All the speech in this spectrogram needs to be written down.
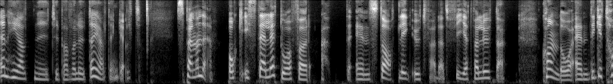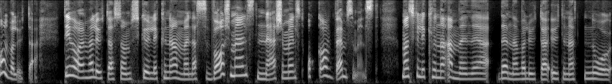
En helt ny typ av valuta helt enkelt. Spännande. Och istället då för att en statlig utfärdad fiatvaluta kom då en digital valuta. Det var en valuta som skulle kunna användas var som helst, när som helst och av vem som helst. Man skulle kunna använda denna valuta utan att nå,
